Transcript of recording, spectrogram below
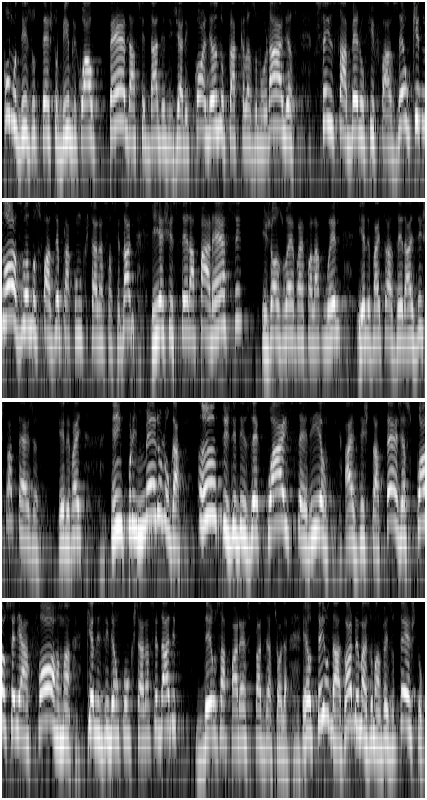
Como diz o texto bíblico, ao pé da cidade de Jericó, olhando para aquelas muralhas, sem saber o que fazer, o que nós vamos fazer para conquistar essa cidade, e este ser aparece, e Josué vai falar com ele, e ele vai trazer as estratégias. Ele vai, em primeiro lugar, antes de dizer quais seriam as estratégias, qual seria a forma que eles iriam conquistar a cidade, Deus aparece para dizer assim: olha, eu tenho dado, abre mais uma vez o texto.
